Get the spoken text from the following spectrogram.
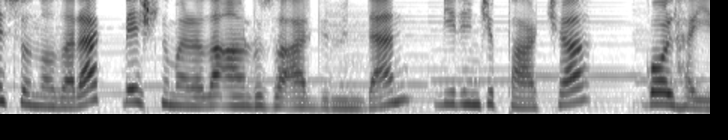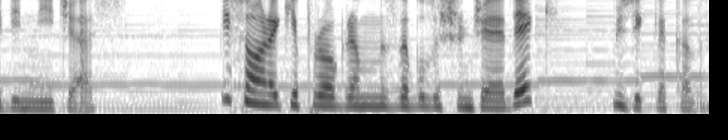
En son olarak 5 numaralı Anruza albümünden birinci parça Golha'yı dinleyeceğiz. Bir sonraki programımızda buluşuncaya dek müzikle kalın.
